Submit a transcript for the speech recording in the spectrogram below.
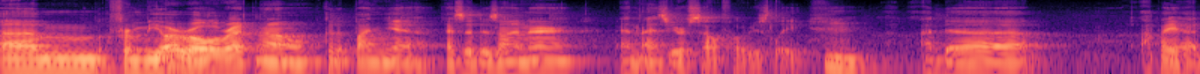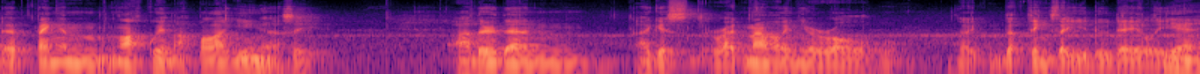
um, from your role right now, kedepannya as a designer and as yourself obviously, Hmm. ada apa ya? Ada pengen ngelakuin apa lagi nggak sih? Other than I guess right now in your role, like the things that you do daily. Yeah.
